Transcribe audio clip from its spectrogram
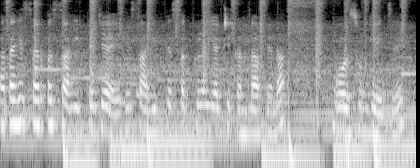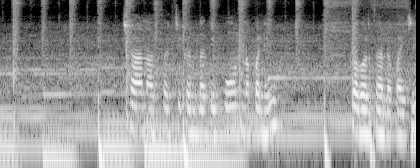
आता हे सर्व साहित्य जे आहे हे साहित्य सगळं या चिकनला आपल्याला गोळसून घ्यायचं आहे छान असं चिकनला ते पूर्णपणे कवर झालं पाहिजे.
